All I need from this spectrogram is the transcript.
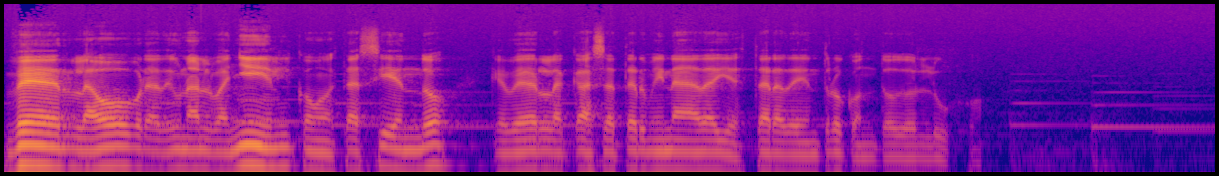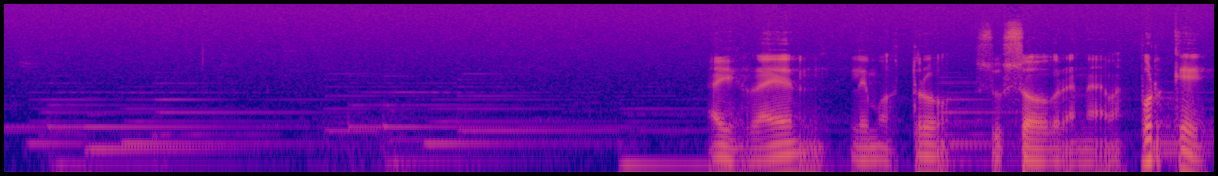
ver la obra de un albañil como está haciendo que ver la casa terminada y estar adentro con todo el lujo. A Israel le mostró sus obras nada más. ¿Por qué?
